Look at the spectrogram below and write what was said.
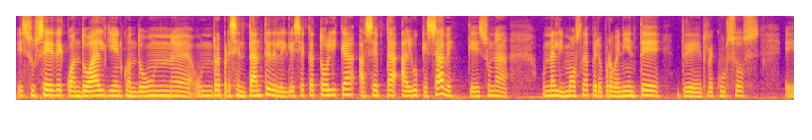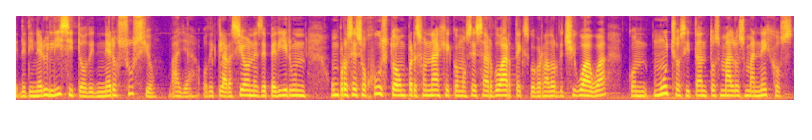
eh, sucede cuando alguien, cuando un, eh, un, representante de la Iglesia Católica acepta algo que sabe que es una, una limosna, pero proveniente de recursos eh, de dinero ilícito, de dinero sucio, vaya, o declaraciones de pedir un, un proceso justo a un personaje como César Duarte, exgobernador de Chihuahua, con muchos y tantos malos manejos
